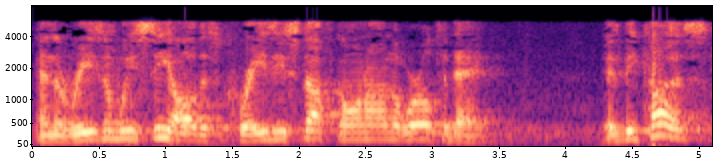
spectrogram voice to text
And the reason we see all this crazy stuff going on in the world today is because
